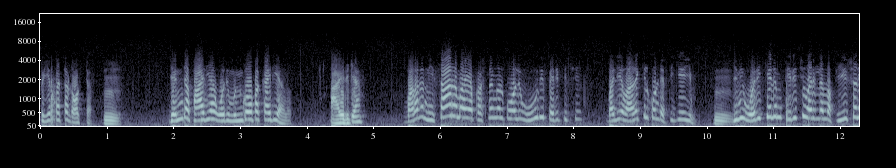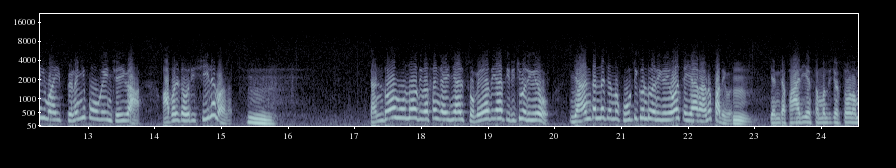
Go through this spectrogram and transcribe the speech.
പ്രിയപ്പെട്ട ഡോക്ടർ. എന്റെ ഭാര്യ ഒരു മുൻകോപക്കാരിയാണ്. ആയിരിക്കാം. വളരെ നിസാരമായ പ്രശ്നങ്ങൾ പോലും ഊതി പെരുപ്പിച്ച് വലിയ വഴക്കിൽ കൊണ്ടെത്തിക്കുകയും ഇനി ഒരിക്കലും തിരിച്ചു വരില്ലെന്ന ഭീഷണിയുമായി പിണങ്ങി പോവുകയും ചെയ്യുക അവളുടെ ഒരു ശീലമാണ്. രണ്ടോ മൂന്നോ ദിവസം കഴിഞ്ഞാൽ സ്വമേധയാ തിരിച്ചു വരികയോ ഞാൻ തന്നെ ചെന്ന് കൂട്ടിക്കൊണ്ടുവരികയോ ചെയ്യാറാണ് പതിവ്. എന്റെ ഭാര്യയെ സംബന്ധിച്ചിടത്തോളം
